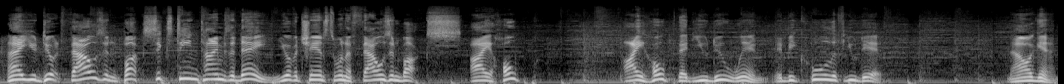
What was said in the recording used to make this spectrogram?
How you do it? Thousand bucks, 16 times a day. You have a chance to win a thousand bucks. I hope I hope that you do win. It'd be cool if you did. Now, again,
